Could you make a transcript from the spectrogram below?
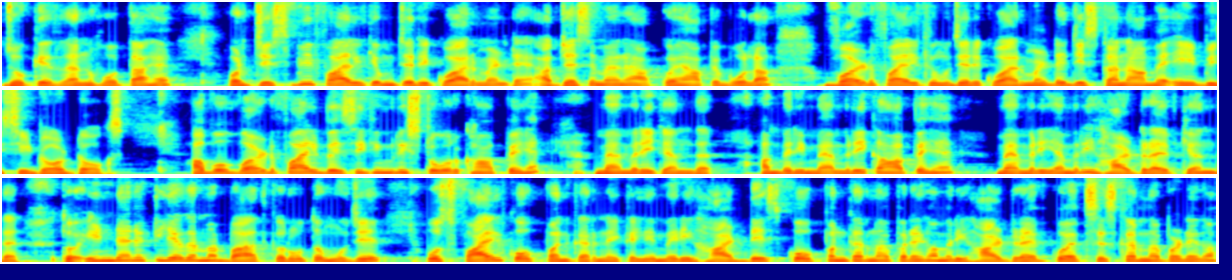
जो कि रन होता है और जिस भी फ़ाइल की मुझे रिक्वायरमेंट है। अब जैसे मैंने आपको यहाँ पे बोला वर्ड फ़ाइल की मुझे रिक्वायरमेंट है, जिसका नाम है A B C dot docx अब वो वर्ड फ़ाइल बेसिकली मेरी स्टोर कहाँ पे है? मेमोरी के अंदर। अब मेरी मेमोरी कहाँ पे है? मेमोरी है मेरी हार्ड ड्राइव के अंदर। तो इनडायरेक्टली अगर मैं बात करूँ तो मुझे उस फ़ाइल को ओपन करने के लिए मेरी हार्ड डिस्क को ओपन करना पड़ेगा, मेरी हार्ड ड्राइव को एक्सेस करना पड़ेगा।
